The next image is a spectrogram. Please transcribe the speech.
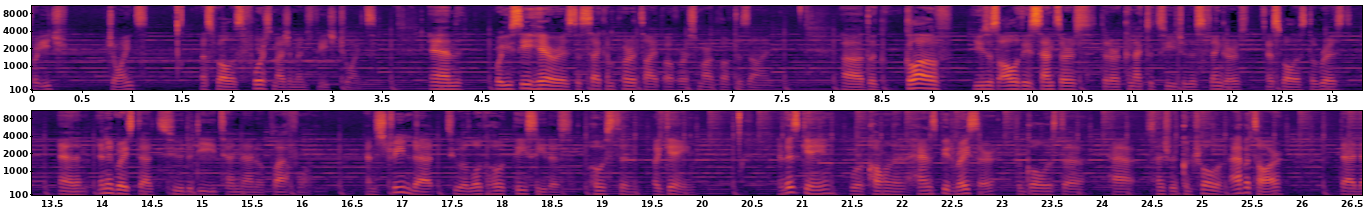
for each joint, as well as force measurements for each joint. And what you see here is the second prototype of our smart glove design. Uh, the glove uses all of these sensors that are connected to each of these fingers, as well as the wrist, and integrates that to the DE10 Nano platform, and stream that to a localhost PC that's hosting a game. In this game, we're calling it Hand Speed Racer. The goal is to have essentially control an avatar that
